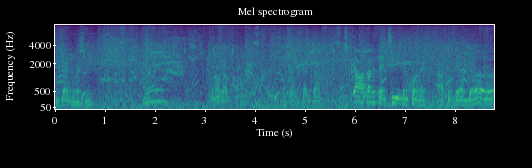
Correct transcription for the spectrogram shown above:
He dragon rushed me. Oh no. I should have said that. Yeah, I thought it said cheese in the corner. I gonna say, oh, duh.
